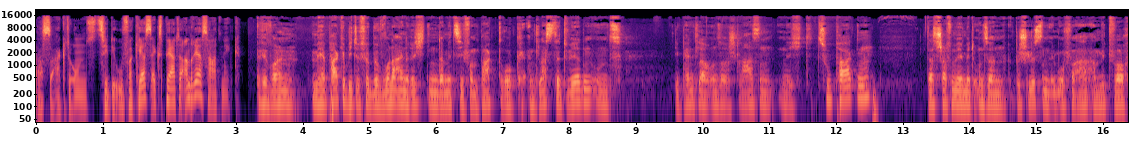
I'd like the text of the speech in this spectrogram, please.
Das sagte uns CDU-Verkehrsexperte Andreas Hartnick. Wir wollen mehr Parkgebiete für Bewohner einrichten, damit sie vom Parkdruck entlastet werden und die Pendler unsere Straßen nicht zuparken. Das schaffen wir mit unseren Beschlüssen im UVA am Mittwoch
